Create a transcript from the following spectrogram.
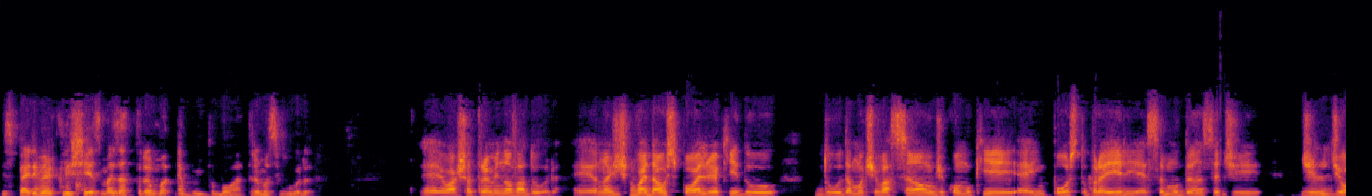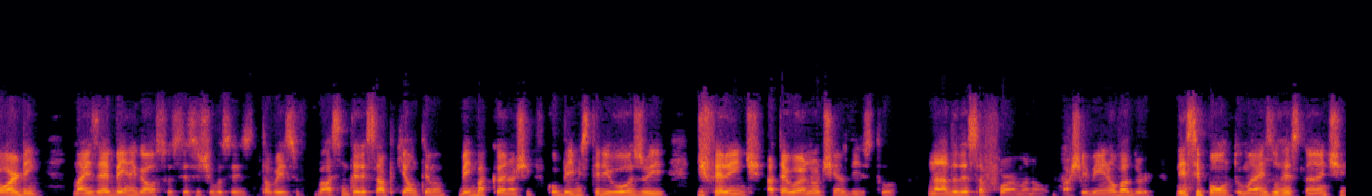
espere ver clichês, mas a trama é muito boa, a trama segura. É, eu acho a trama inovadora. É, a gente não vai dar o spoiler aqui do, do da motivação, de como que é imposto para ele essa mudança de, de, de, ordem, mas é bem legal, se você assistir, vocês talvez vá se interessar, porque é um tema bem bacana, achei que ficou bem misterioso e diferente. Até agora eu não tinha visto nada dessa forma, não. Achei bem inovador nesse ponto, mas o restante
